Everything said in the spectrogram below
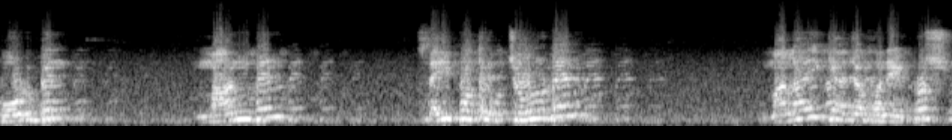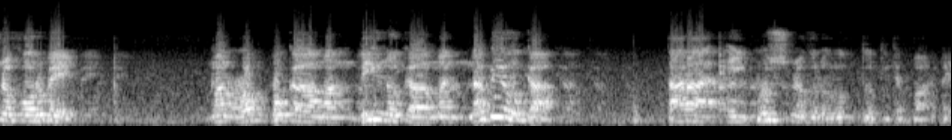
পড়বেন, মানবেন, সেই পথে চলবেন, মালাইকা যখন এই প্রশ্ন করবে, মান রব্বকা, মান দিনুকা, মান নবিয়ুকা তারা এই প্রশ্নগুলোর উত্তর দিতে পারবে।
